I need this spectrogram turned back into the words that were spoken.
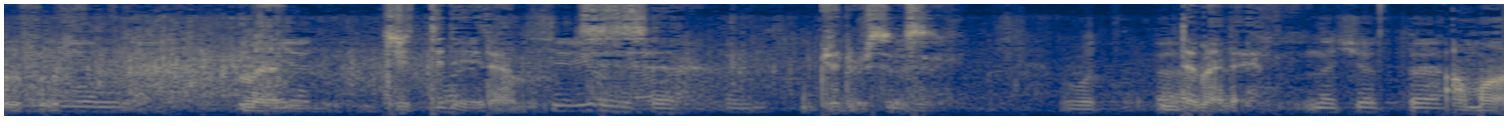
Mən ciddi deyirəm. Siz isə gülürsüz. Deməli. Amma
